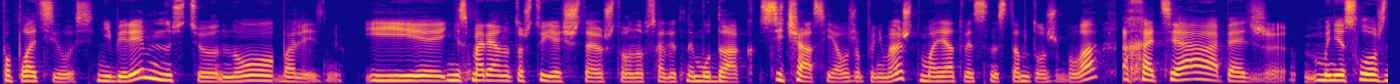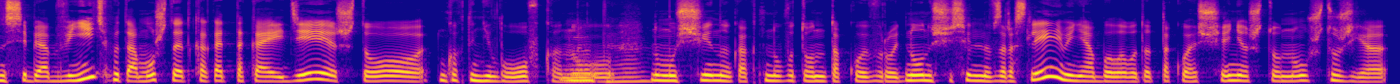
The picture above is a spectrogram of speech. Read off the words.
поплатилась. Не беременностью, но болезнью. И несмотря на то, что я считаю, что он абсолютный мудак, сейчас я уже понимаю, что моя ответственность там тоже была. Хотя, опять же, мне сложно себя обвинить, потому что это какая-то такая идея, что ну как-то неловко, ну, Ну да. ну, мужчина как-то, ну вот он такой вроде, ну он еще сильно взрослее меня было вот это такое ощущение, что ну что же я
